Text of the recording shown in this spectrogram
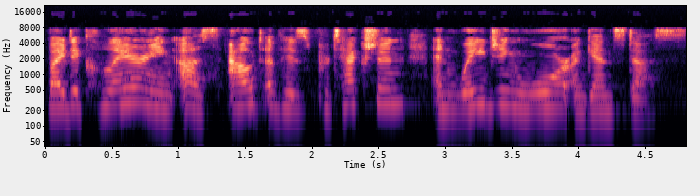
by declaring us out of his protection and waging war against us.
